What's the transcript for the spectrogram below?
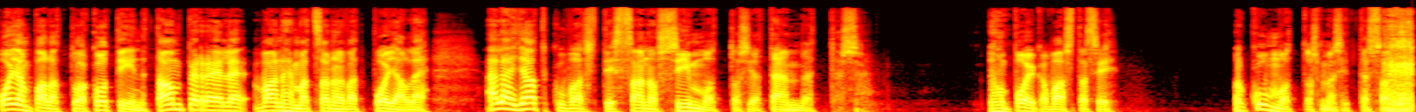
Pojan palattua kotiin Tampereelle vanhemmat sanoivat pojalle, älä jatkuvasti sano simmottos ja tämmöttös. Johon poika vastasi, no kummottos mä sitten sanon.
